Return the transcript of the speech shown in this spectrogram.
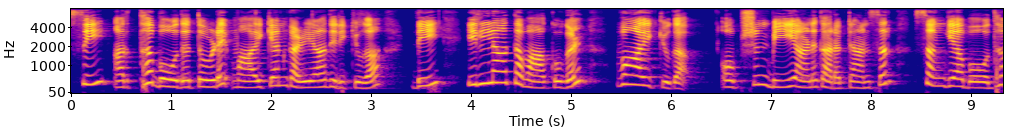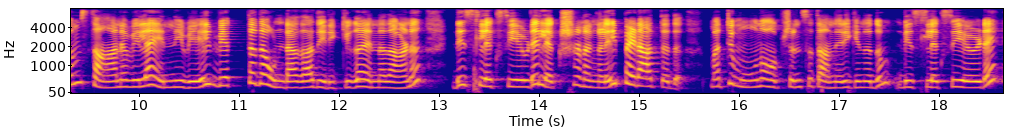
സി അർത്ഥബോധത്തോടെ വായിക്കാൻ കഴിയാതിരിക്കുക. ഡി ഇല്ലാത്ത വാക്കുകൾ വായിക്കുക. ഓപ്ഷൻ ബി ആണ് കറക്റ്റ് ആൻസർ. സംഖ്യാബോധം സ്ഥാനവില എന്നിവയിൽ വ്യക്തത ഉണ്ടാകാതിരിക്കുക എന്നതാണ് ഡിസ്ലെക്സിയയുടെ ലക്ഷണങ്ങളിൽ പെടാത്തത്. മറ്റ് മൂന്ന് ഓപ്ഷൻസ് തന്നിരിക്കുന്നതും ഡിസ്ലെക്സിയയുടെ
